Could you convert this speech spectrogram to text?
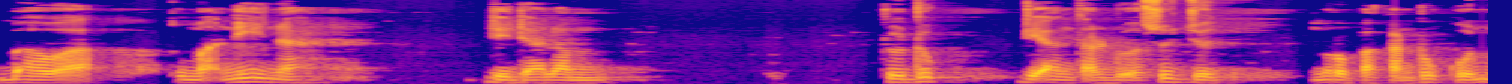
bahwa tumak ninah di dalam duduk di antara dua sujud merupakan rukun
